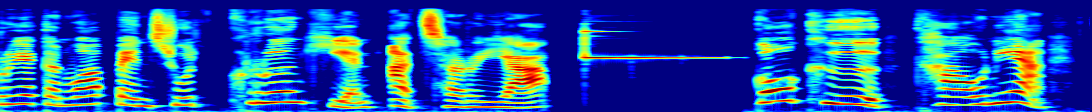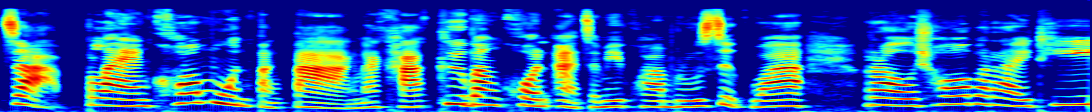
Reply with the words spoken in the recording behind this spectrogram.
เรียกกันว่าเป็นชุดเครื่องเขียนอัจฉริยะ ก็คือเขาเนี่ยจะแปลงข้อมูลต่างๆนะคะ คือบางคนอาจจะมีความรู้สึกว่า เราชอบอะไรที่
